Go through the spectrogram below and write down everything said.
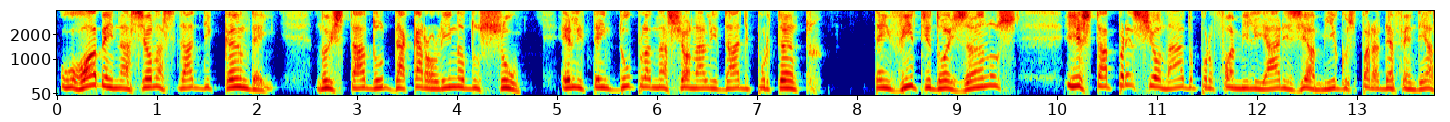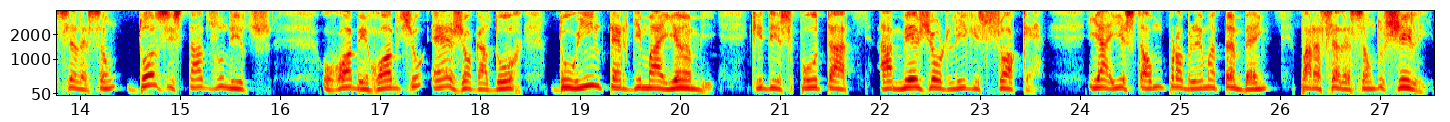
O Robin nasceu na cidade de Camden, no estado da Carolina do Sul. Ele tem dupla nacionalidade, portanto, tem 22 anos e está pressionado por familiares e amigos para defender a seleção dos Estados Unidos. O Robin Robson é jogador do Inter de Miami, que disputa a Major League Soccer. E aí está um problema também para a seleção do Chile.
